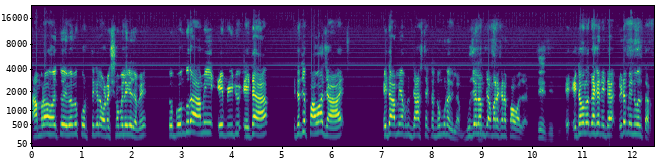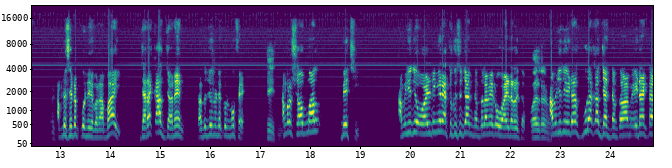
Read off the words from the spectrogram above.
আমরা হয়তো এভাবে করতে গেলে অনেক সময় লেগে যাবে। তো বন্ধুরা আমি এই ভিডিও এটা এটা যে পাওয়া যায় এটা আমি আপনাকে জাস্ট একটা নমুনা দিলাম। বুঝালাম যে আমার এখানে পাওয়া যায়। জি জি জি। এটা হলো দেখেন এটা এটা ম্যানুয়াল তার। আপনি সেট আপ করে নিতে পারেন। ভাই যারা কাজ জানেন তাদের জন্য এটা কোনো ফ্যাক্ট আমরা সব মাল বেচি। আমি যদি ওয়েল্ডিং এর এত কিছু জানতাম তাহলে আমি একটা ওয়েল্ডার হইতাম। আমি যদি এটা পুরো কাজ জানতাম তাহলে আমি এটা একটা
